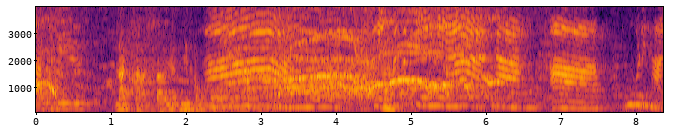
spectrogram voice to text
อาจจะมีรักสามเศร้าอย่างที่เขาบอกเห็นเมื่อกี้เนี่ยทางอ่าผู้บริหาร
